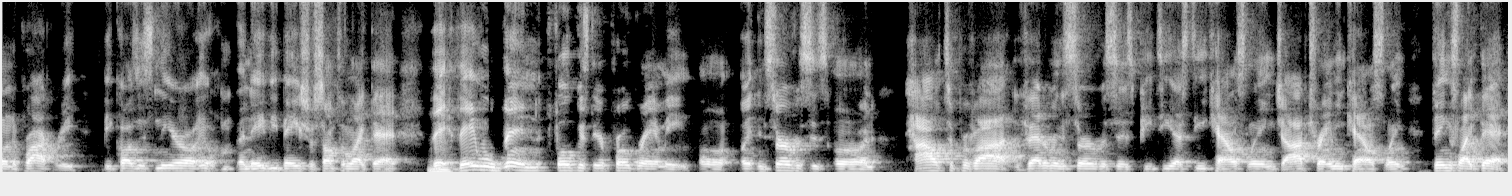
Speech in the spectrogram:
on the property because it's near a Navy base or something like that, mm-hmm. they they will then focus their programming on and services on how to provide veteran services, PTSD counseling, job training counseling, things like that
